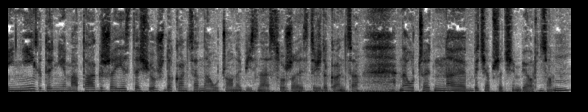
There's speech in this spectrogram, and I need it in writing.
I nigdy nie ma tak, że jesteś już do końca nauczony biznesu, że jesteś do końca nauczony bycia przedsiębiorcą. Mhm.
